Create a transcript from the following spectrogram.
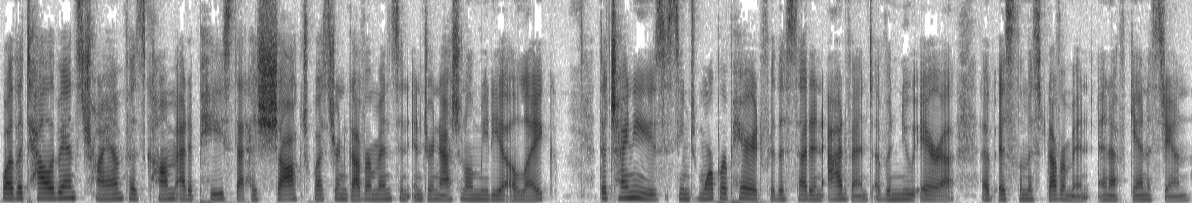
While the Taliban's triumph has come at a pace that has shocked Western governments and international media alike, the Chinese seemed more prepared for the sudden advent of a new era of Islamist government in Afghanistan.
